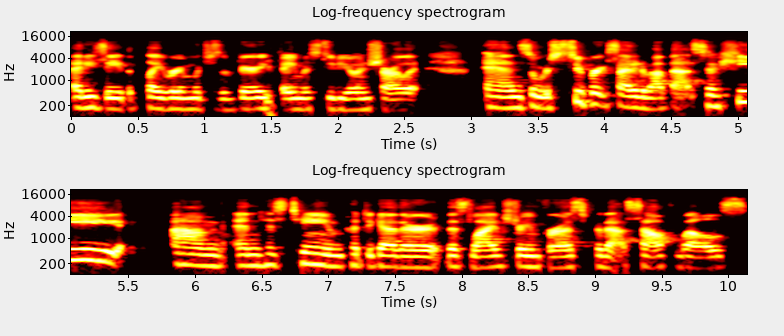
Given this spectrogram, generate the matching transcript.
Eddie Z, the Playroom, which is a very famous studio in Charlotte. And so we're super excited about that. So he um, and his team put together this live stream for us for that South Wales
